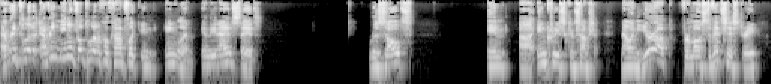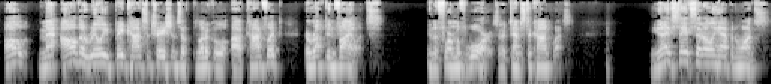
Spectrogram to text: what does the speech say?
Every, politi- every meaningful political conflict in England, in the United States, results in uh, increased consumption. Now, in Europe, for most of its history, all all the really big concentrations of political uh, conflict erupt in violence in the form of wars and attempts to conquest. In the United States, that only happened once.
